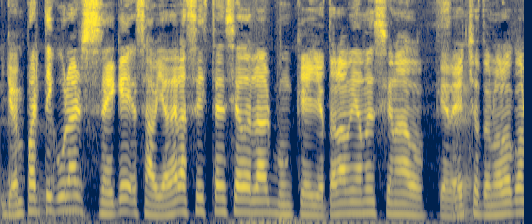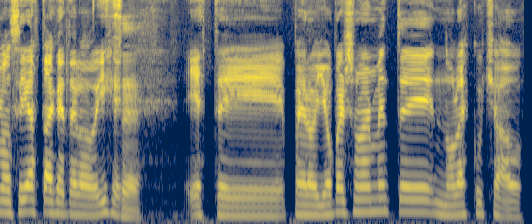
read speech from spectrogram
yo en particular sé que sabía de la existencia del álbum, que yo te lo había mencionado, que de hecho tú no lo conocías hasta que te lo dije. Sí. Este, pero yo personalmente no lo he escuchado.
